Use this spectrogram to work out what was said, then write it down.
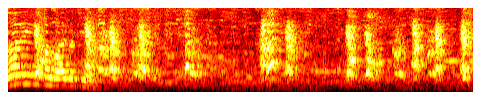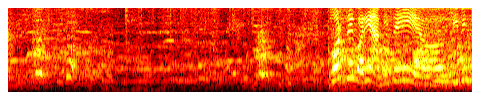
रनिङ सफल भएको थियो। वर्षैभरि हामी चाहिँ विभिन्न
